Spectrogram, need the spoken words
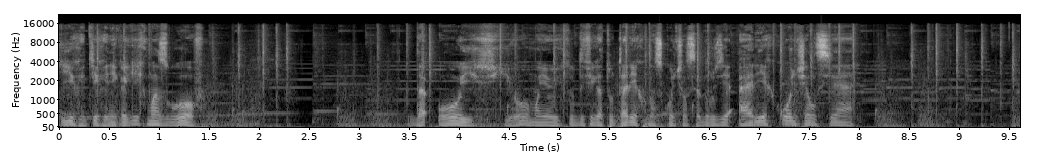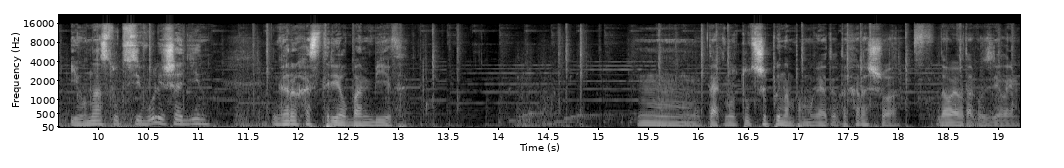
Тихо, тихо, никаких мозгов. Да ой, ё-моё, их тут дофига. Тут орех у нас кончился, друзья. Орех кончился. И у нас тут всего лишь один Горохострел бомбит. М -м, Так, ну тут шипы нам помогают, это хорошо. Давай вот так вот сделаем.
